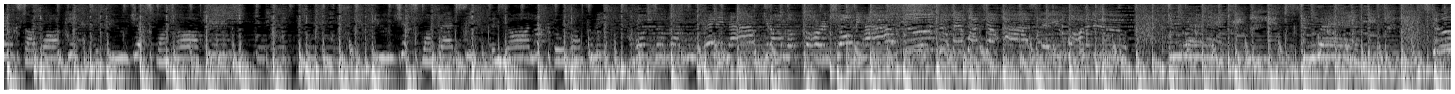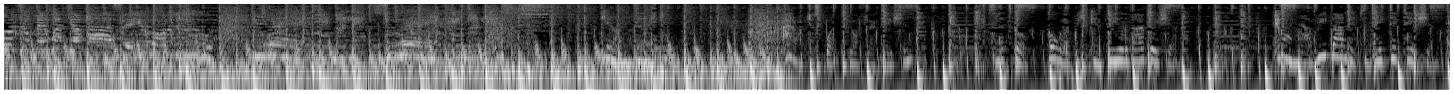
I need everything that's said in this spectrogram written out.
can't stop walking if you just want talking. Station.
